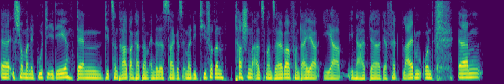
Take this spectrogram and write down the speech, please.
äh, ist schon mal eine gute Idee, denn die Zentralbank hat am Ende des Tages immer die tieferen Taschen als man selber, von daher eher innerhalb der, der Fed bleiben. Und ähm,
